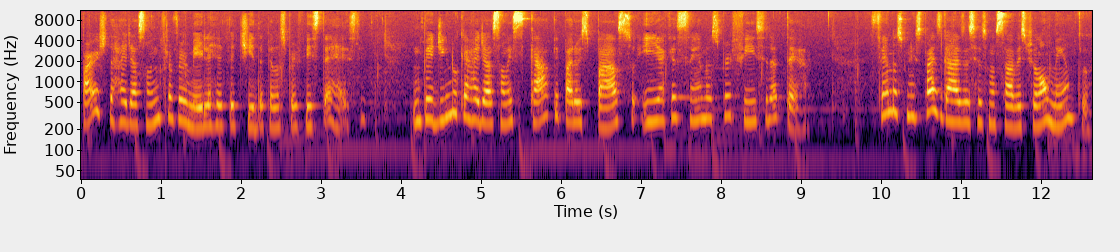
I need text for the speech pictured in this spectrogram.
parte da radiação infravermelha refletida pela superfície terrestre, impedindo que a radiação escape para o espaço e aquecendo a superfície da Terra. Sendo os principais gases responsáveis pelo aumento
